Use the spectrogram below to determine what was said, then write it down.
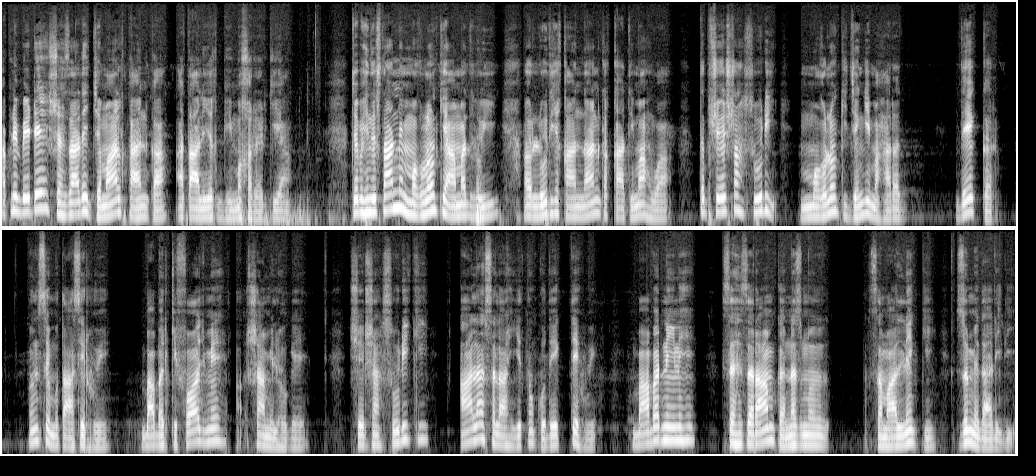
اپنے بیٹے شہزادے جمال خان کا اطالیق بھی مقرر کیا۔ جب ہندوستان میں مغلوں کی آمد ہوئی اور لودھی خاندان کا خاتمہ ہوا تب شیر شاہ سوری مغلوں کی جنگی مہارت دیکھ کر ان سے متاثر ہوئے۔ بابر کی فوج میں شامل ہو گئے۔ شیر شاہ سوری کی اعلیٰ صلاحیتوں کو دیکھتے ہوئے بابر نے انہیں سہزرام کا نظم سنبھالنے کی ذمہ داری دی۔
